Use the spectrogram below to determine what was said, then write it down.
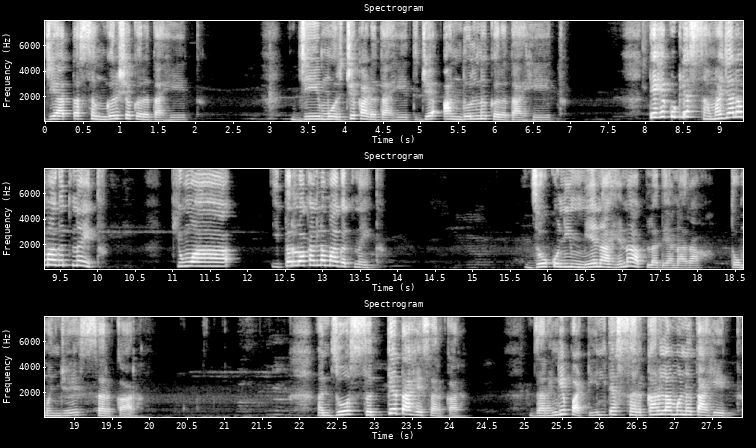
जे आता संघर्ष करत आहेत जे मोर्चे काढत आहेत जे आंदोलनं करत आहेत ते हे कुठल्या समाजाला मागत नाहीत? किंवा इतर लोकांना मागत नाहीत? जो कोणी मेन आहे ना आपला देणारा तो म्हणजे सरकार. आणि जो सत्यत आहे सरकार जरांगे पाटील त्या सरकारला म्हणत आहेत.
